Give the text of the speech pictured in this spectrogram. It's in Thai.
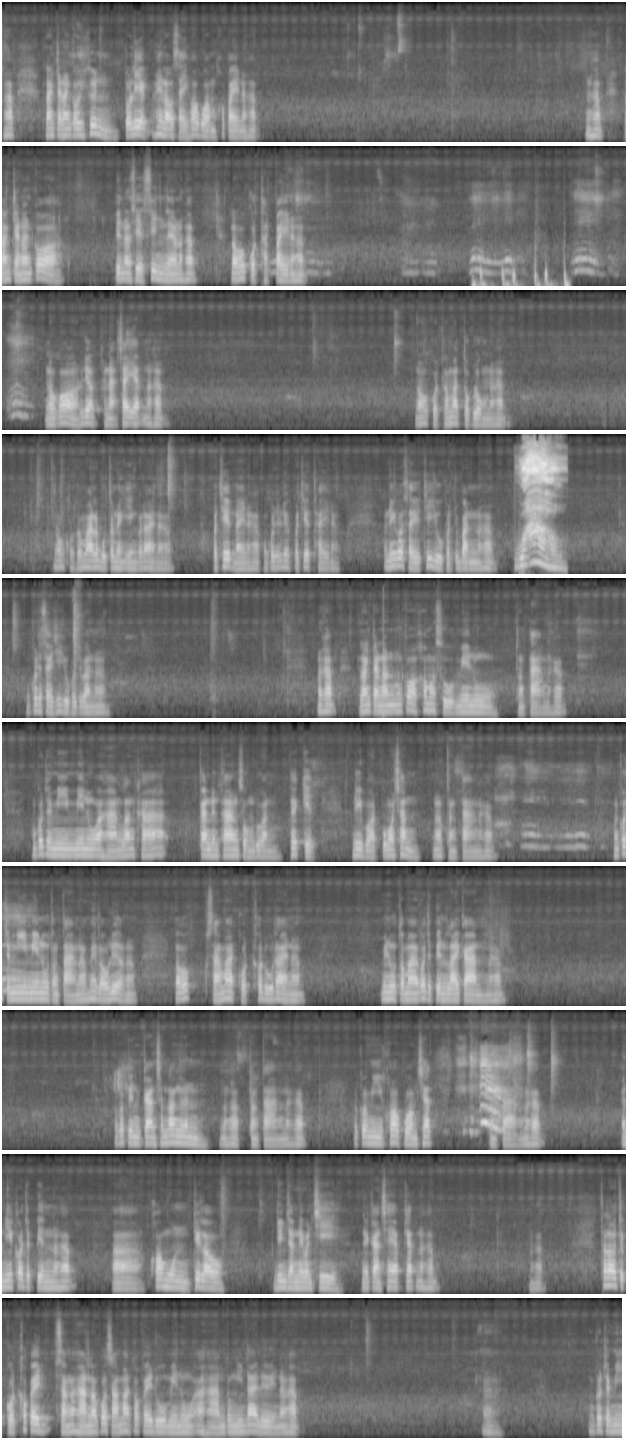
นะครับ หลังจากนั้นก็ขึ้นตัวเลขให้เราใส่ข้อความเข้าไปนะครับนะครับ หลังจากนั้นก็เป็นอาเสร็จสิ้นแล้วนะครับ เราก็กดถัดไปนะครับเราก็เลือกขณะใช้แอปนะครับ เราก็กดคำว่าตกลงนะครับ เราก็กดคำว่าระบุตำแหน่งเองก็ได้นะครับ ประเทศไหนนะครับ ผมก็จะเลือกประเทศไทยนะครับ อันนี้ก็ใส่ที่อยู่ปัจจุบันนะครับ Wow! ผมก็จะใส่ที่อยู่ปัจจุบันนะครับ นะครับ หลังจากนั้นมันก็เข้ามาสู่เมนูต่างๆนะครับ มันก็จะมีเมนูอาหารร้านค้า การเดินทางส่งด่วนแพ็กเกจรีบอร์ดโปรโมชั่นนะครับต่างๆนะครับ มันก็จะมีเมนูต่างๆนะครับให้เราเลือกนะครับ เราก็สามารถกดเข้าดูได้นะครับ เมนูต่อมาก็จะเป็นรายการนะครับ แล้วก็เป็นการชำระเงินนะครับต่างๆนะครับ แล้วก็มีข้อความแชทต่างๆนะครับ อันนี้ก็จะเป็นนะครับข้อมูลที่เรายืนยันในบัญชีในการใช้แอปแก๊ปนะครับนะครับ ถ้าเราจะกดเข้าไปสั่งอาหารเราก็สามารถเข้าไปดูเมนูอาหารตรงนี้ได้เลยนะครับมันก็จะมี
